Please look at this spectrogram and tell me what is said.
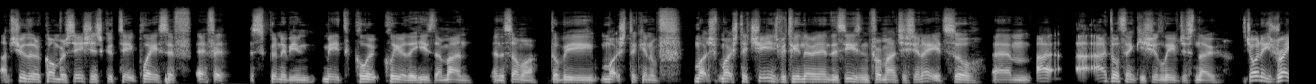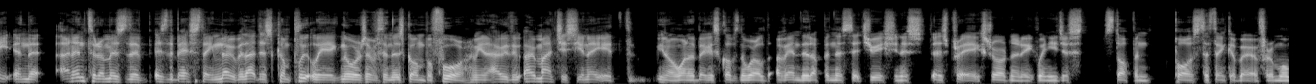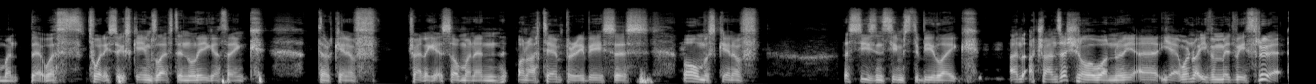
I'm sure there are conversations could take place if if it it's going to be made clear, clear that he's their man in the summer. There'll be much to kind of much much to change between now and end of the season for Manchester United. So um, I I don't think he should leave just now. Johnny's right in that an interim is the is the best thing now, but that just completely ignores everything that's gone before. I mean, how the, how Manchester United, you know, one of the biggest clubs in the world, have ended up in this situation is is pretty extraordinary when you just stop and pause to think about it for a moment. That with 26 games left in the league, I think they're kind of trying to get someone in on a temporary basis, almost kind of. This season seems to be like a, a transitional one. Uh, yet we're not even midway through it.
